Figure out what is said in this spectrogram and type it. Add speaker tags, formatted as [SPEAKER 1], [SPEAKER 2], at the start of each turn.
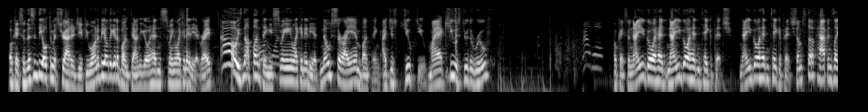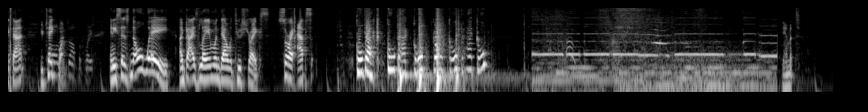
[SPEAKER 1] Okay, so this is the ultimate strategy. If you want to be able to get a bunt down, you go ahead and swing like an idiot, right? Oh, he's not bunting. He's swinging like an idiot. No, sir, I am bunting. I just juked you. My IQ is through the roof. Okay, so now you go ahead. Now you go ahead and take a pitch. Now you go ahead and take a pitch. Some stuff happens like that. You take one. And he says, no way. A guy's laying one down with two strikes. Sorry, abs... Go back. Go back. Go, go, go back. Go. Damn it.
